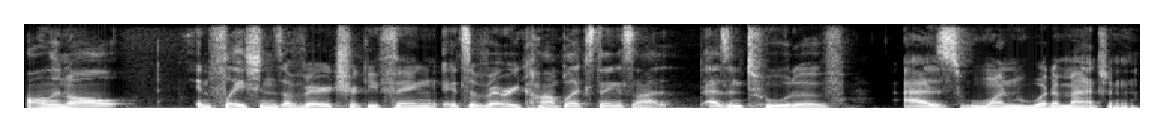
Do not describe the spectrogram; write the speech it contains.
All in all, inflation's a very tricky thing. It's a very complex thing. It's not as intuitive as one would imagine.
